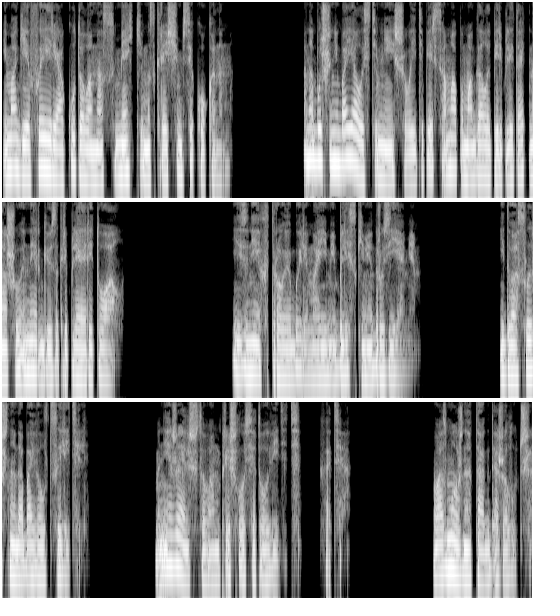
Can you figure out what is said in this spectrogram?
и магия Фейри окутала нас мягким искрящимся коконом. Она больше не боялась темнейшего и теперь сама помогала переплетать нашу энергию, закрепляя ритуал. Из них трое были моими близкими друзьями. Едва слышно добавил целитель. Мне жаль, что вам пришлось это увидеть, хотя... Возможно, так даже лучше.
